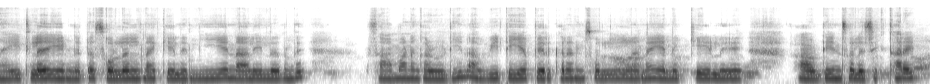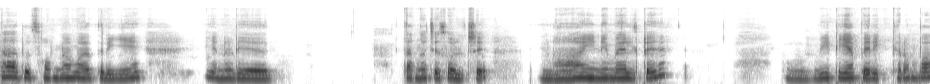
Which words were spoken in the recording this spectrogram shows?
நைட்டில் என்கிட்ட சொல்லலைன்னா கேளு. நீயே நாளையிலேருந்து சாமானம் கழுவிடி நான் வீட்டையே பெருக்கிறேன்னு சொல்லலைன்னா என்னை கேளு அப்படின்னு சொல்லிச்சு. கரெக்டாக அது சொன்ன மாதிரியே என்னுடைய தங்கச்சி சொல்லிச்சு. நான் இனிமேல்ட்டு வீட்டையே பெருக்கிறேன்பா.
